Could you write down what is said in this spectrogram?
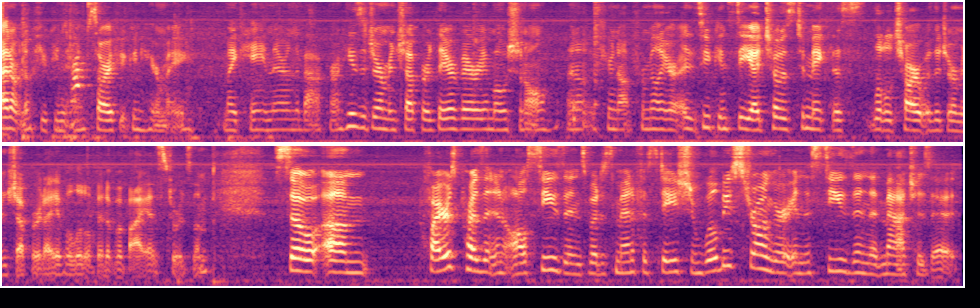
I don't know if you can, I'm sorry if you can hear my, my Kane there in the background. He's a German Shepherd. They are very emotional. I don't know if you're not familiar. As you can see, I chose to make this little chart with a German Shepherd. I have a little bit of a bias towards them. So, um, fire is present in all seasons, but its manifestation will be stronger in the season that matches it.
